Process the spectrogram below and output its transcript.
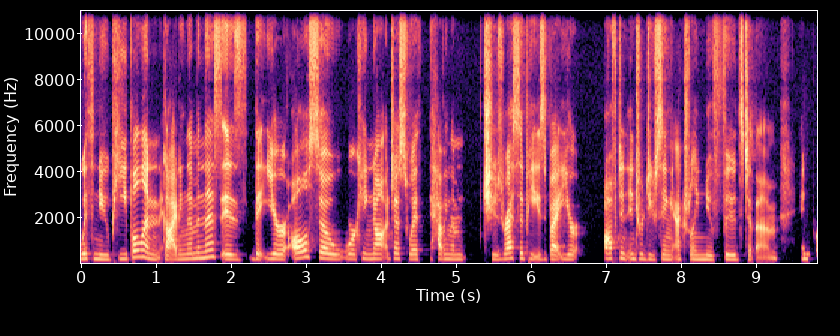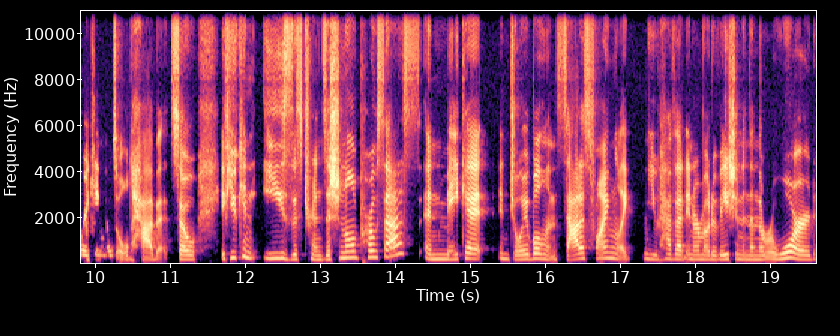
with new people and guiding them in this is that you're also working not just with having them choose recipes, but you're often introducing actually new foods to them and breaking those old habits. So, if you can ease this transitional process and make it enjoyable and satisfying, like you have that inner motivation and then the reward,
